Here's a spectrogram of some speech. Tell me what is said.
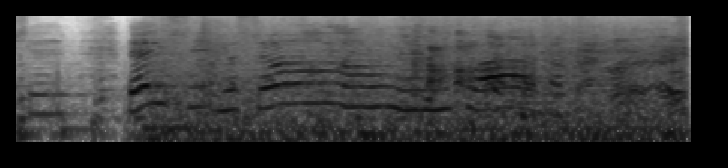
Room and there you sit, there you sit, you're so alone and quiet.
